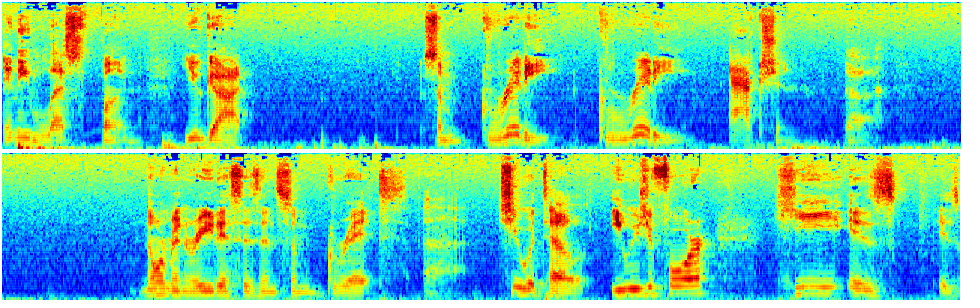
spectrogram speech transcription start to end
any less fun. You got some gritty, gritty action. Uh, Norman Reedus is in some grit. Uh, Chiwetel Ejiofor, he is is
